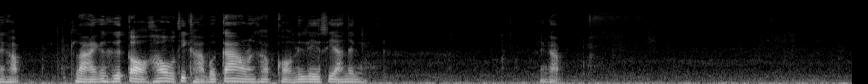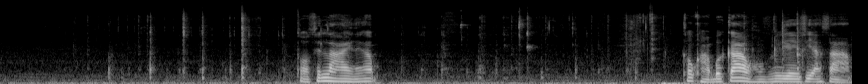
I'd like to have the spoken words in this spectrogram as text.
นะครับลายก็คือต่อเข้าที่ขาเบอร์ 9 นะครับ ของรีเลย์เซียหนึ่งนะครับต่อเส้นลายนะครับ เข้าขาเบอร์ 9 ของรีเลย์เซียสาม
